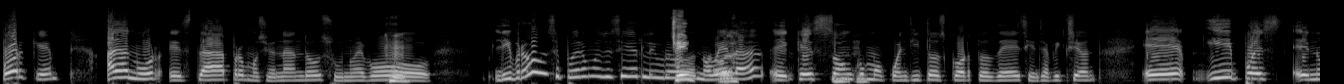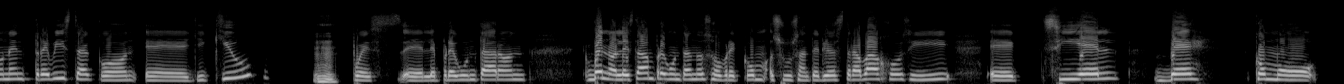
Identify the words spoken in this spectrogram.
porque Alan Moore está promocionando su nuevo libro, si podríamos decir, libro, Sí, novela, eh, que son como cuentitos cortos de ciencia ficción. Eh, y pues en una entrevista con eh, GQ, Ujú. pues eh, le preguntaron, bueno, le estaban preguntando sobre cómo, sus anteriores trabajos y eh, si él ve como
